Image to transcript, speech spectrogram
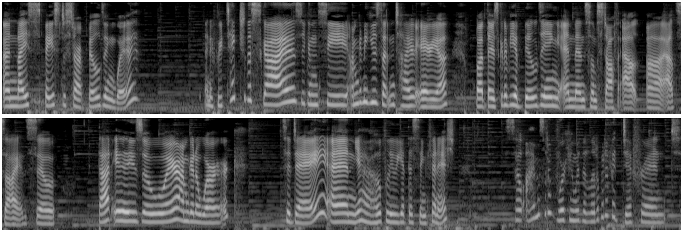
a nice space to start building with. And if we take to the skies, you can see I'm going to use that entire area, but there's going to be a building and then some stuff out uh, outside. So that is where I'm going to work today, and yeah, hopefully we get this thing finished. So I'm sort of working with a little bit of a different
